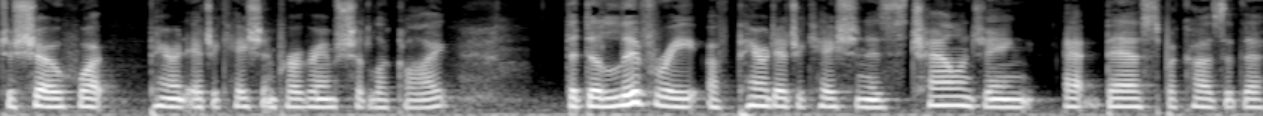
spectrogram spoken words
to show what parent education programs should look like. The delivery of parent education is challenging at best because of the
